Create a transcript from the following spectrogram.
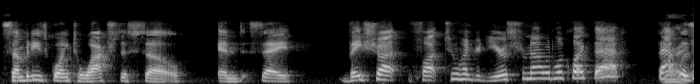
somebody's going to watch this show and say they shot thought 200 years from now would look like that. That Right. was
